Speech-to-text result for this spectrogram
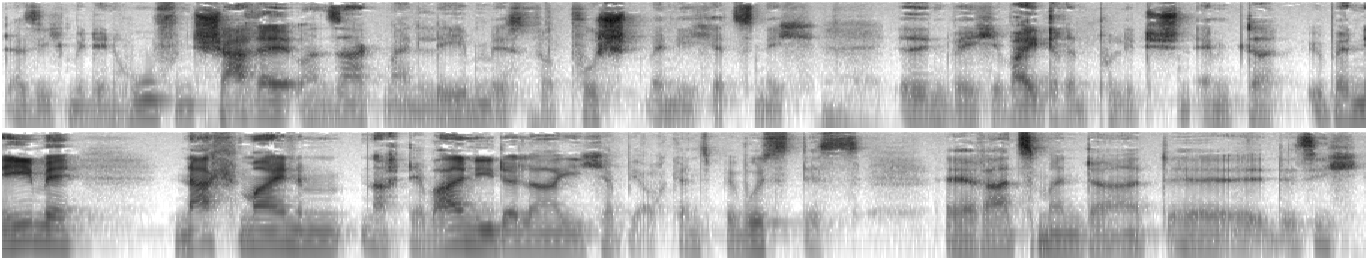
dass ich mit den Hufen scharre und sage, mein Leben ist verpfuscht, wenn ich jetzt nicht irgendwelche weiteren politischen Ämter übernehme. Nach meinem, nach der Wahlniederlage, ich habe ja auch ganz bewusst das äh, Ratsmandat, äh, das ich,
